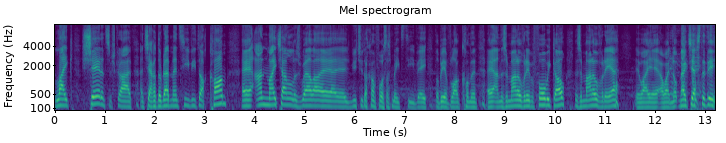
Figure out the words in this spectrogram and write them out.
Like, share, and subscribe, and check out the redmentv.com uh, and my channel as well, uh, youtube.com forward slash mates TV. There'll be a vlog coming. Uh, and there's a man over here before we go. There's a man over here who I, uh, who I nutmegged yesterday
